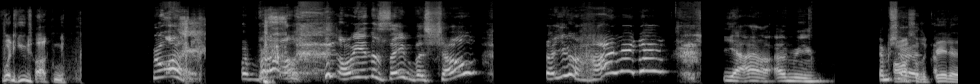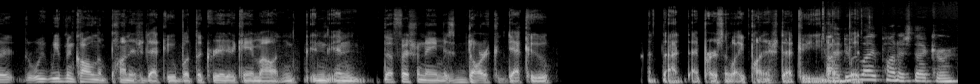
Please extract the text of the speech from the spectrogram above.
what are you talking about? What? Bro, are we in the same show? Are you high right now? Yeah, I, I mean, I'm sure. Also, the creator, we, we've been calling him Punish Deku, but the creator came out and, and, and the official name is Dark Deku. I, I, I personally like Punish Deku, you know, I do but, like Punish Deku.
